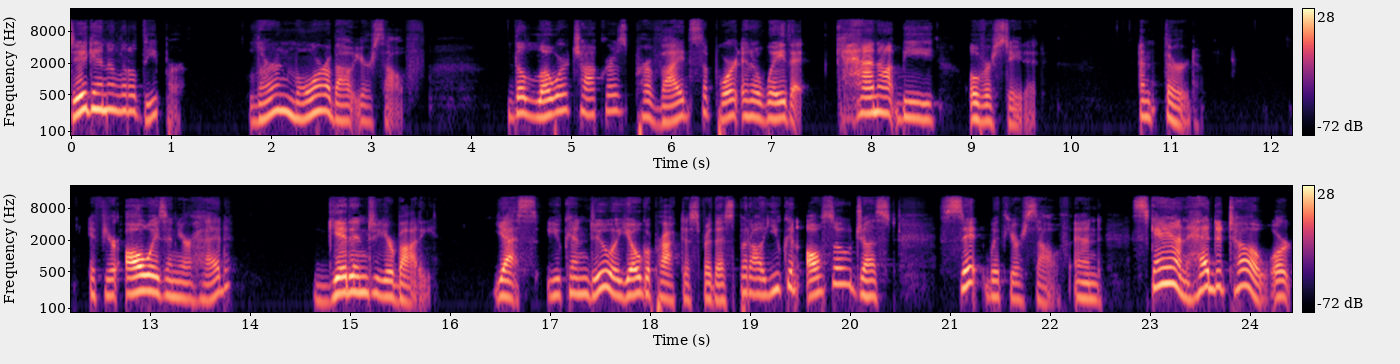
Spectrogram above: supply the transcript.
Dig in a little deeper, learn more about yourself. The lower chakras provide support in a way that cannot be overstated. And third, if you're always in your head, get into your body. Yes, you can do a yoga practice for this, but you can also just sit with yourself and scan head to toe or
